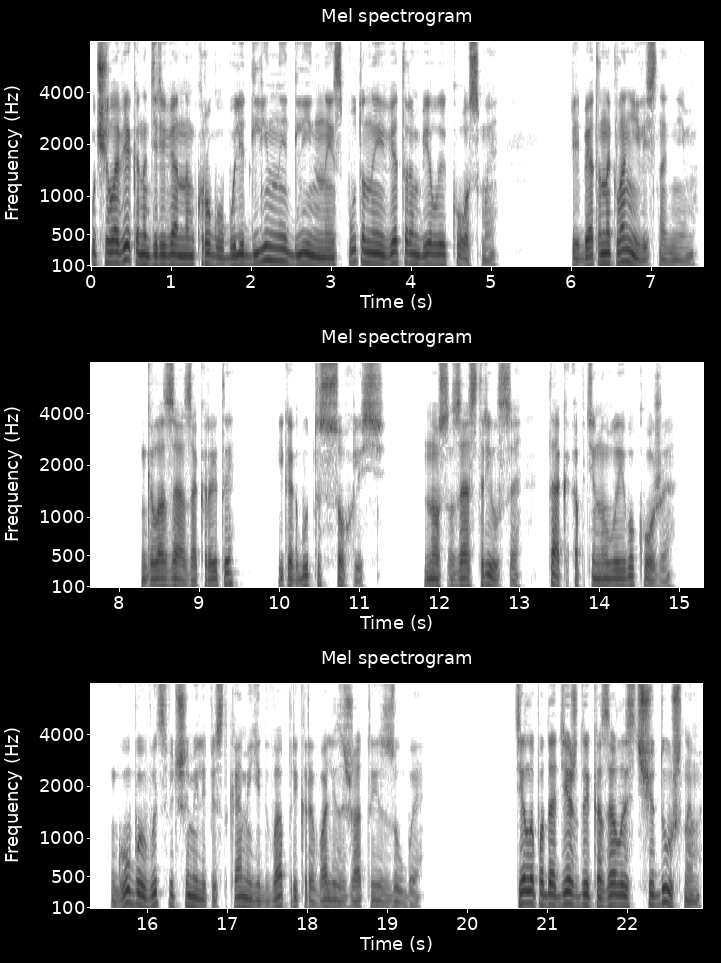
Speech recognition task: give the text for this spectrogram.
У человека на деревянном кругу были длинные-длинные, спутанные ветром белые космы. Ребята наклонились над ним. Глаза закрыты и как будто ссохлись. Нос заострился, так обтянула его кожа. Губы выцветшими лепестками едва прикрывали сжатые зубы. Тело под одеждой казалось тщедушным,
